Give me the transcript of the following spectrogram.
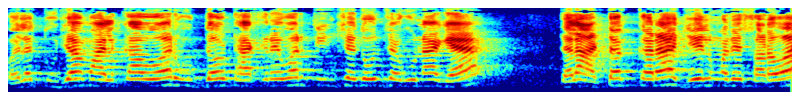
पहिलं तुझ्या मालकावर उद्धव ठाकरेवर तीनशे दोनचा गुन्हा घ्या त्याला अटक करा जेलमध्ये सडवा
